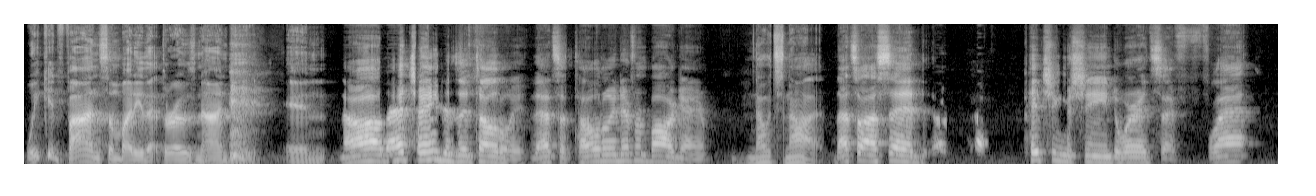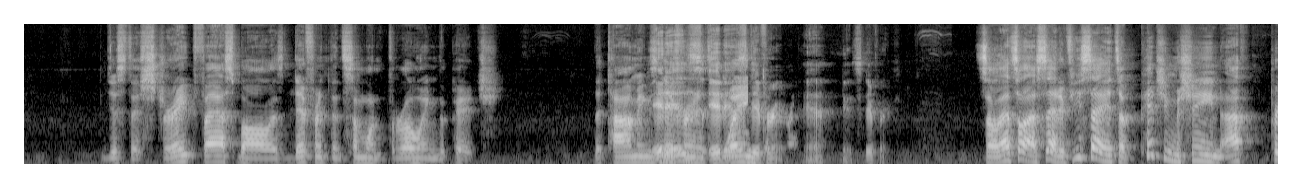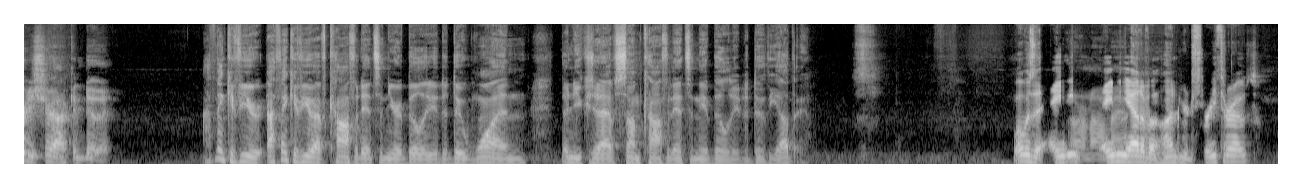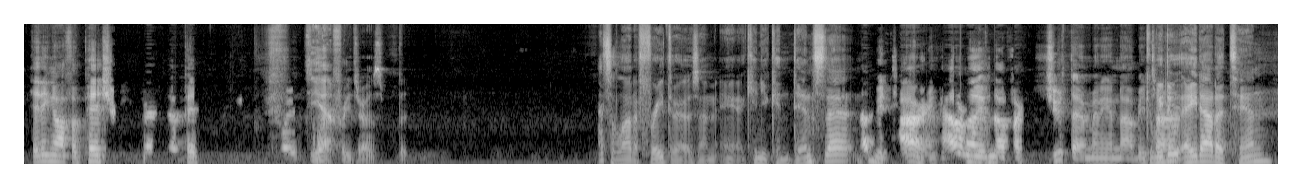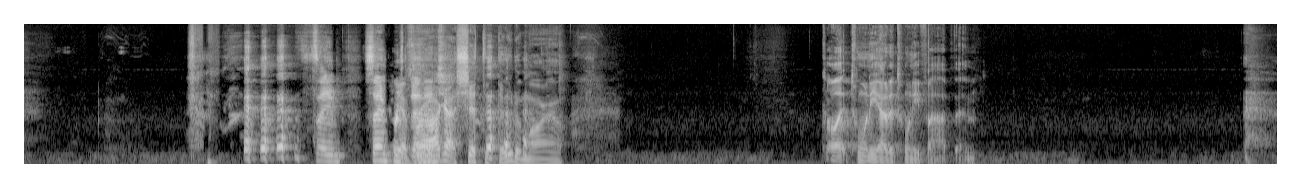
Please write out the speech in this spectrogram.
We could find somebody that throws 90 and No, that changes it totally. That's a totally different ball game. no, it's not. That's why I said a, a pitching machine to where it's a flat, just a straight fastball is different than someone throwing the pitch. The timing's it different. is it's it way is different. Yeah, it's different. So that's why I said if you say it's a pitching machine, I'm pretty sure I can do it. I think if you I think if you have confidence in your ability to do one, then you should have some confidence in the ability to do the other. What was it? 80, know, 80 out of 100 free throws? Hitting off a pitcher, a pitch. It's a lot Yeah. free throws. But That's a lot of free throws. I mean, can you condense that? That'd be tiring. I don't even know if I could shoot that many and not be Can we do eight out of ten? same same percentage. Yeah, bro, I got shit to do tomorrow. Call it 20 out of 25 then.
